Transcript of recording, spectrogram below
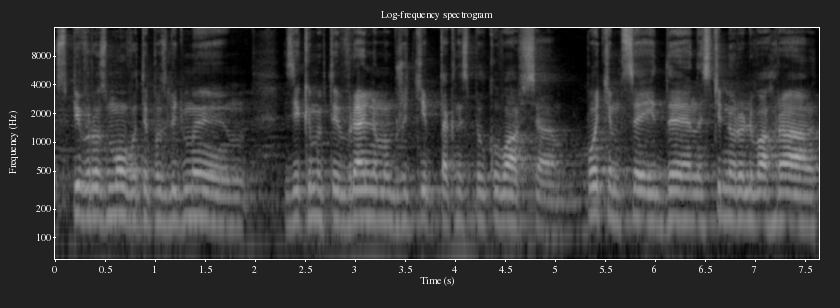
співрозмову типу, з людьми, з якими б ти в реальному житті б так не спілкувався. Потім це йде настільно-рольова гра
